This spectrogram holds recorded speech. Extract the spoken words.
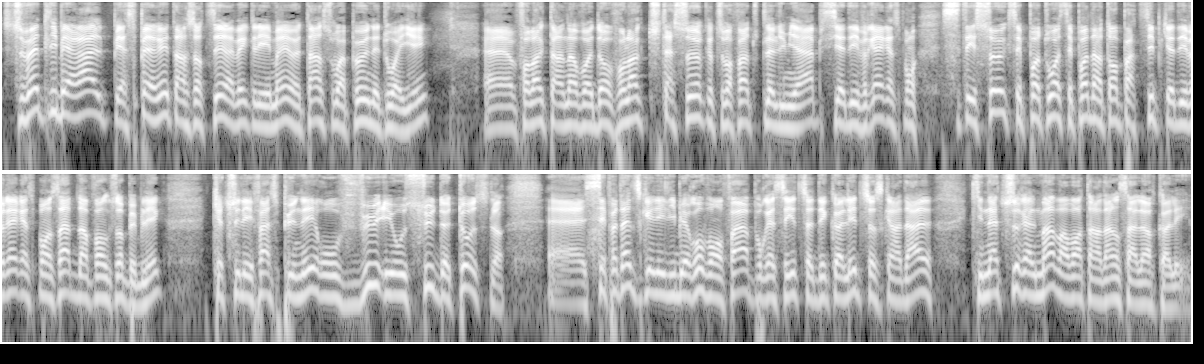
Si tu veux être libéral puis espérer t'en sortir avec les mains un temps soit peu nettoyées, euh, faudra que tu en envoies d'autres. Faudra que tu t'assures que tu vas faire toute la lumière. Puis s'il y a des vrais responsables, si tu es sûr que c'est pas toi, c'est pas dans ton parti, puis qu'il y a des vrais responsables dans la fonction publique, que tu les fasses punir au vu et au su de tous. Euh, c'est peut-être ce que les libéraux vont faire pour essayer de se décoller de ce scandale qui, naturellement, va avoir tendance à leur coller.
